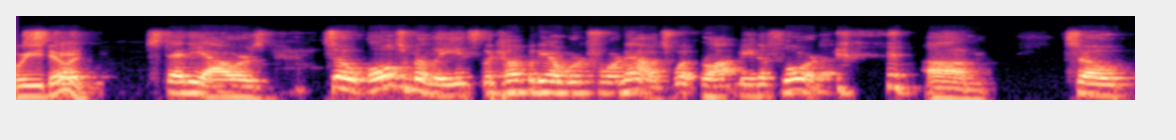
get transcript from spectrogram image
were you steady- doing? Steady hours. So ultimately, it's the company I work for now. It's what brought me to Florida. um, so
